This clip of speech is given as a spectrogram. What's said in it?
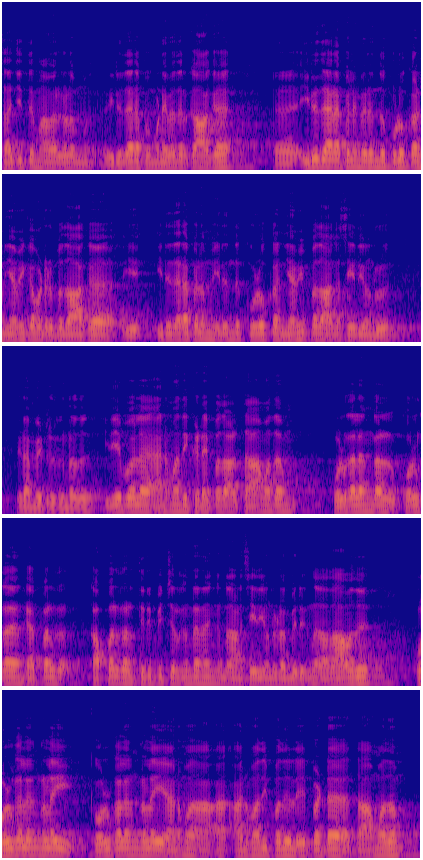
சஜித்தும் அவர்களும் இருதரப்பு முனைவதற்காக இருதரப்பிலும் இருந்து குழுக்கள் நியமிக்கப்பட்டிருப்பதாக இ- இருதரப்பிலும் இருந்து குழுக்கள் நியமிப்பதாக செய்தி ஒன்று இடம்பெற்றிருக்கின்றது இதேபோல அனுமதி கிடைப்பதால் தாமதம் கொள்கலங்கள் கொள்கலன் கப்பல்கள் கப்பல்கள் திருப்பிச் செல்கின்றன என்கிறதான செய்தி ஒன்று இடம்பெற்றிருக்கிறது. அதாவது கொள்கலன்களை கொள்கலன்களை அனும அ- அனுமதிப்பதில் ஏற்பட்ட தாமதம்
